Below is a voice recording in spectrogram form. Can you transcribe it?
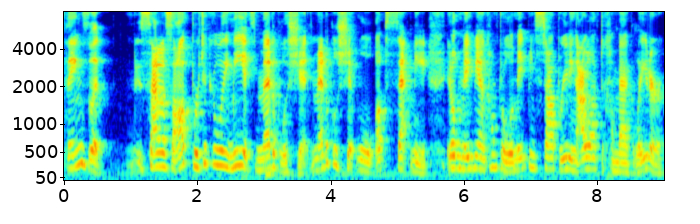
things that set us off, particularly me, it's medical shit. Medical shit will upset me. It'll make me uncomfortable. It'll make me stop reading. I will have to come back later.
